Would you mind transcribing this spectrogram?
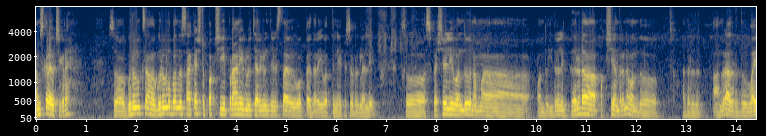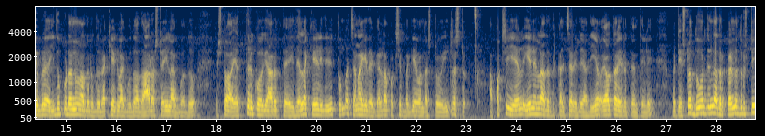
ನಮಸ್ಕಾರ ವೀಕ್ಷಕರೇ. ಸೊ ಗುರುಗಳು ಗುರುಗಳು ಬಂದು ಸಾಕಷ್ಟು ಪಕ್ಷಿ, ಪ್ರಾಣಿಗಳು, ವಿಚಾರಗಳನ್ನ ತಿಳಿಸ್ತಾ ಹೋಗ್ತಾ ಇದ್ದಾರೆ ಇವತ್ತಿನ ಎಪಿಸೋಡ್ಗಳಲ್ಲಿ ಸೊ ಸ್ಪೆಷಲಿ ಒಂದು ನಮ್ಮ, ಒಂದು ಇದರಲ್ಲಿ ಗರುಡ ಪಕ್ಷಿ ಅಂದ್ರೇ ಒಂದು ಅದರದ್ದು, ಅಂದರೆ ಅದರದ್ದು ವೈಬ್ರ ಇದು ಕೂಡ ಅದರದ್ದು ರೆಕ್ಕೆಗಳಾಗ್ಬೋದು, ಅದು ಆರೋ ಸ್ಟೈಲ್ ಆಗ್ಬೋದು, ಎಷ್ಟೋ ಎತ್ತರಕ್ಕೆ ಹೋಗಿ ಆರುತ್ತೆ ಇದೆಲ್ಲ ಕೇಳಿದ್ದೀವಿ. ತುಂಬ ಚೆನ್ನಾಗಿದೆ ಗರುಡ ಪಕ್ಷಿ ಬಗ್ಗೆ ಒಂದಷ್ಟು ಇಂಟ್ರೆಸ್ಟು ಆ ಪಕ್ಷಿ ಎಲ್ ಏನೆಲ್ಲ ಅದ್ರದ್ದು ಕಲ್ಚರ್ ಇದೆ ಅದು ಯಾವ ಯಾವ ಥರ ಇರುತ್ತೆ ಅಂತೇಳಿ. ಬಟ್ ಎಷ್ಟೋ ದೂರದಿಂದ ಅದ್ರ ಕಣ್ಣು ದೃಷ್ಟಿ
